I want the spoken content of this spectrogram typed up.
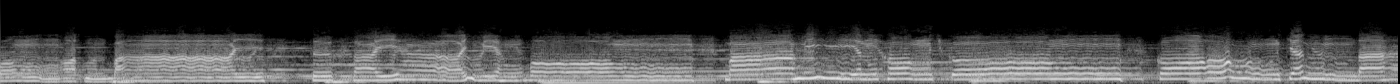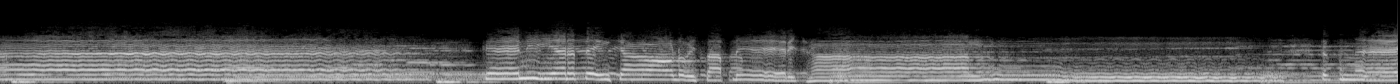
បងអត់បាយទើខ្សៃហើយមៀងបង បើមានខងឆ្កងកងចិនដាគេនីរទេងចោលដោយសត្វនេរិឆានទឹកភ្នែក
